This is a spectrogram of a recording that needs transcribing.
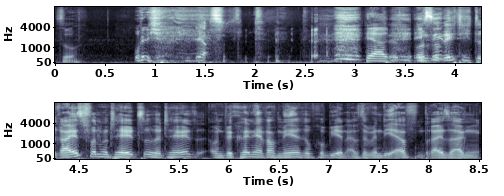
So. Und ich, ja. ja, ich und so richtig dreist von Hotel zu Hotel und wir können ja einfach mehrere probieren. Also wenn die ersten drei sagen,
